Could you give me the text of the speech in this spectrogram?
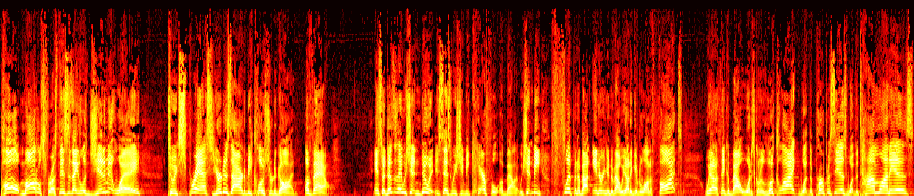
Paul models for us this is a legitimate way to express your desire to be closer to God, a vow. And so it doesn't say we shouldn't do it, it says we should be careful about it. We shouldn't be flippant about entering into a vow. We ought to give it a lot of thought. We ought to think about what it's going to look like, what the purpose is, what the timeline is.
